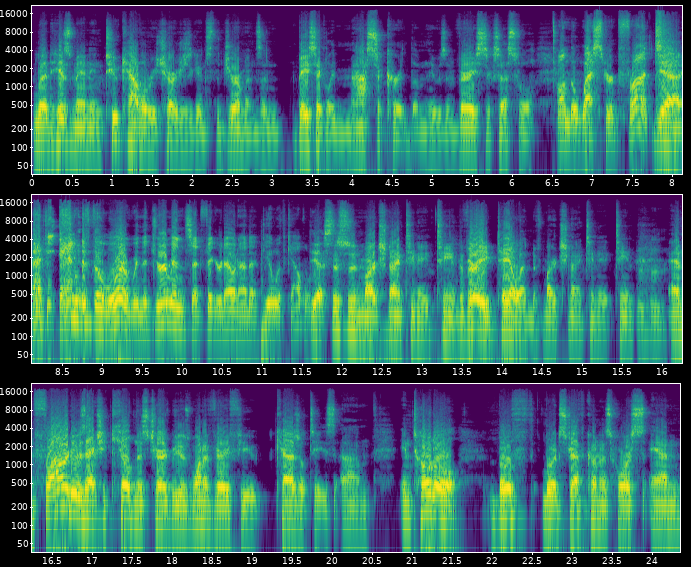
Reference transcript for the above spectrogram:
led his men in two cavalry charges against the Germans and basically massacred them. He was a very successful. On the Western Front. Yeah. At the end of the war, when the Germans had figured out how to deal with cavalry. Yes, this was in March 1918, the very tail end of March 1918. And Flowerdew was actually killed in this charge, but he was one of very few casualties. Um, in total, both Lord Strathcona's horse and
